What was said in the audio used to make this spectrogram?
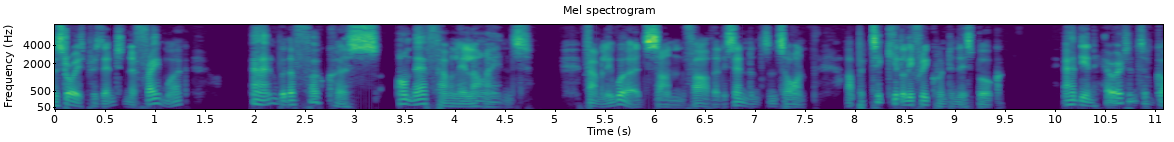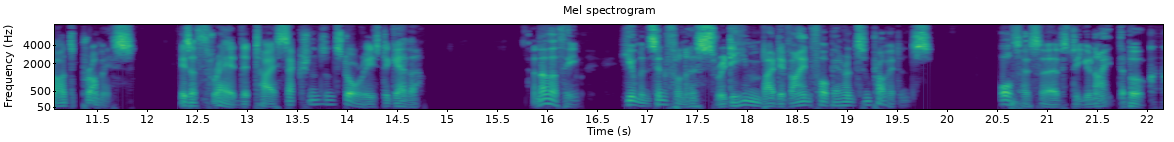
The story is presented in a framework and with a focus on their family lines. Family words, son, father, descendants, and so on, are particularly frequent in this book, and the inheritance of God's promise is a thread that ties sections and stories together. Another theme, human sinfulness redeemed by divine forbearance and providence, also serves to unite the book.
